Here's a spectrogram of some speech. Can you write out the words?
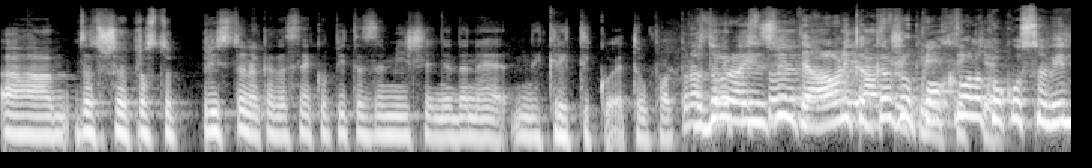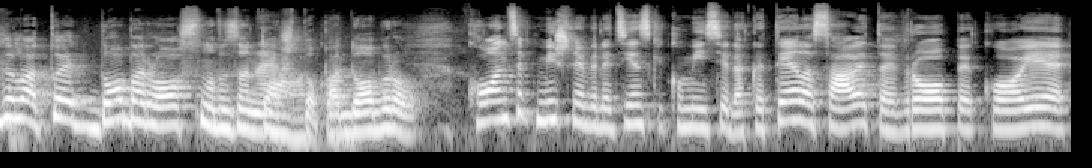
Um, zato što je prosto pristojno kada se neko pita za mišljenje da ne, ne kritikujete u potpunosti. Pa dobro, izvinite, ali oni kad kažu pohvala, koliko sam videla, to je dobar osnov za nešto. Tako. Pa dobro. Koncept mišljenja Venecijanske komisije, dakle tela Saveta Evrope koje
